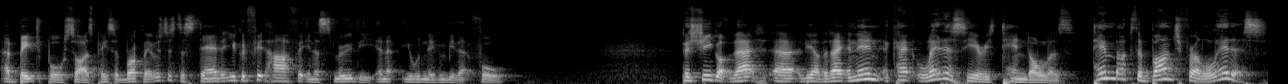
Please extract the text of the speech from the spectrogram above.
a beach ball sized piece of broccoli. It was just a standard. You could fit half it in a smoothie, and it, you wouldn't even be that full. But she got that uh, the other day, and then okay, lettuce here is ten dollars, ten bucks a bunch for a lettuce.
